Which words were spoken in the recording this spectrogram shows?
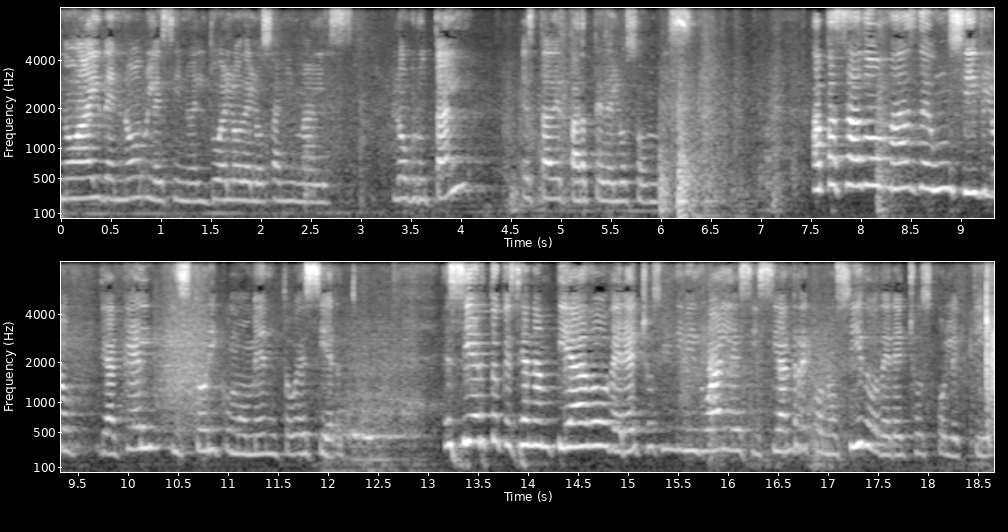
no hay de noble sino el duelo de los animales. Lo brutal está de parte de los hombres. Ha pasado más de un siglo de aquel histórico momento, es cierto. Es cierto que se han ampliado derechos individuales y se han reconocido derechos colectivos,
